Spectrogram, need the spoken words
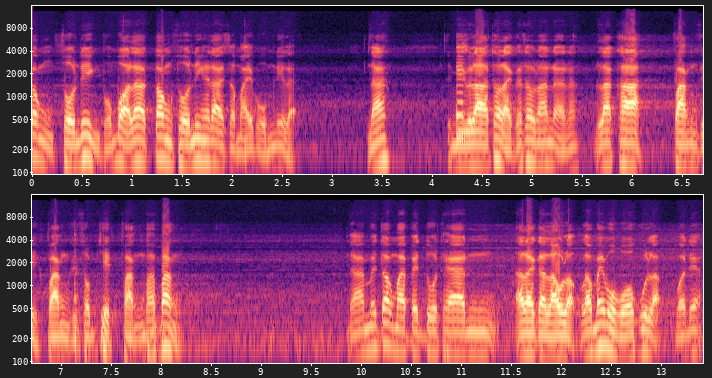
ต้องโซนนิ่ง ผมบอกแล้วต้องโซนนิ่งให้ได้สมัยผมนี่แหละ นะ จะมีเวลาเท่าไหร่ก็เท่านั้นนะนะราคา ฟังสิฟังสิสมจิตฟังมาบ้างนะไม่ต้องมาเป็นตัวแทนอะไรกับเราหรอก เราไม่โมโหคุณหรอกวันเนี้ย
